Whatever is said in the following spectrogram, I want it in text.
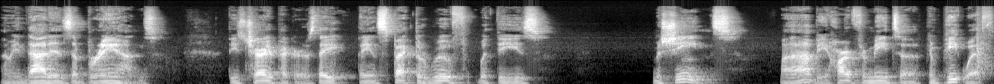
I mean, that is a brand. These cherry pickers, they, they inspect the roof with these machines. Well, that'd be hard for me to compete with.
